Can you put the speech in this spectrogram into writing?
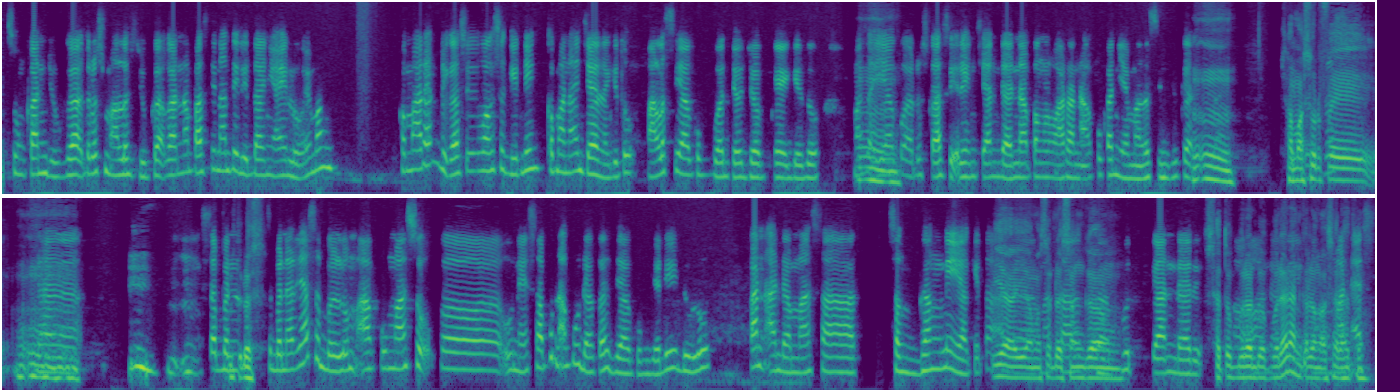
sungkan juga terus males juga karena pasti nanti ditanyain lo emang kemarin dikasih uang segini ke mana aja nah gitu males sih aku buat jawab kayak gitu masa iya Mm-mm. aku harus kasih rincian dana pengeluaran aku kan ya malesin juga Mm-mm. Sama Gitu. survei. Mm-mm. Nah, mm-mm. Seben- Terus sebenarnya sebelum aku masuk ke UNESA pun aku udah kerja Gung. Jadi dulu kan ada masa senggang nih ya kita Iya, iya, masa udah senggang. gabut kan dari satu bulan oh, dua bulanan kalau nggak salah tuh.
